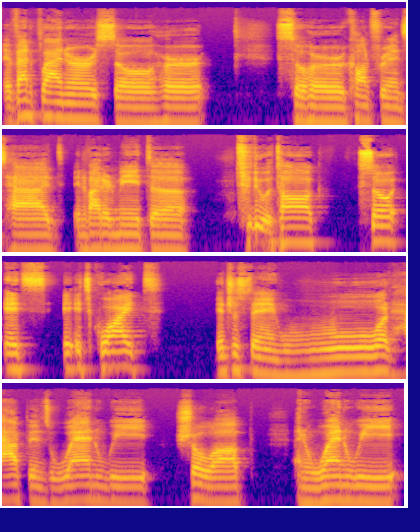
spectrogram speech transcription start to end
event planner. So her, so her conference had invited me to, to do a talk. So it's, it's quite interesting what happens when we show up and when we,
